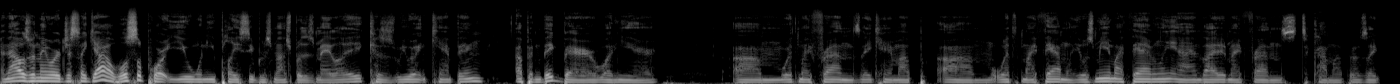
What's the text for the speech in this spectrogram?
and that was when they were just like, "Yeah, we'll support you when you play Super Smash Bros. Melee," because we went camping up in Big Bear one year. Um, with my friends, they came up um, with my family. It was me and my family, and I invited my friends to come up. It was like,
